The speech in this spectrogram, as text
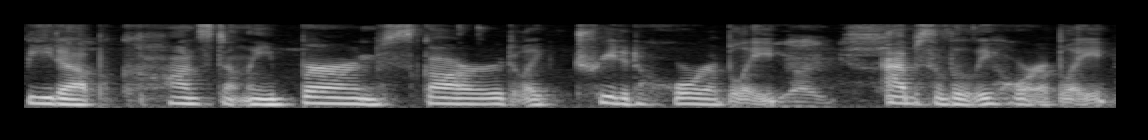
beat up constantly, burned, scarred, like treated horribly Yikes. absolutely horribly.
